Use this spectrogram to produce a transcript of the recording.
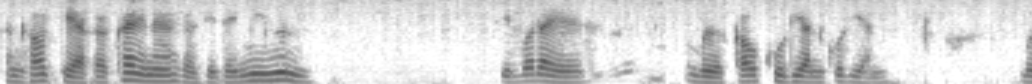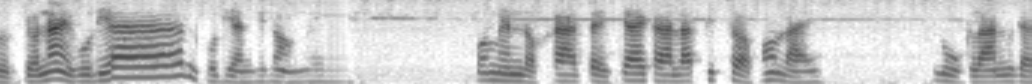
คันเขาแจกกับใครนะกสิได้มีเงินสิบ่ได้ เบิกเขากูเดียนกูเดียน เบิกเจ้านายกูเดียนกูเดียนพี่น้องเลยว่าแมนดอกคาใส่ใจายค่ารับผิดชอบเท่าไหร่ลูกหลานก็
